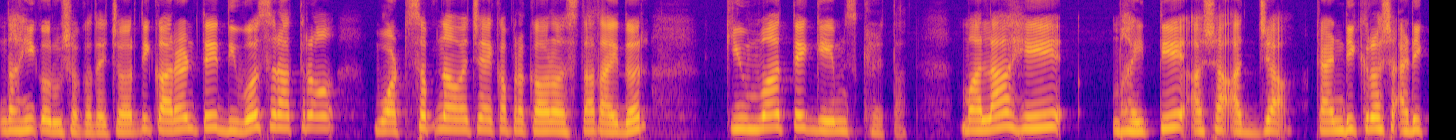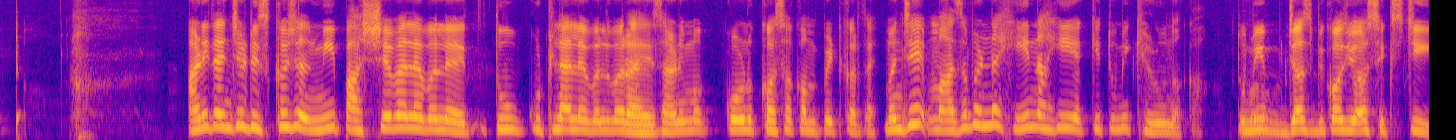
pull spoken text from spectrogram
नाही करू शकत याच्यावरती. कारण ते दिवस रात्र व्हॉट्सअप नावाच्या एका प्रकारावर असतात आयदर किंवा ते गेम्स खेळतात. मला हे माहिती आहे अशा आज्या कॅन्डी क्रश ॲडिक्ट आणि त्यांचे डिस्कशन मी पाचशेव्या लेवल आहे तू कुठल्या लेवलवर आहेस आणि मग कोण कसं कम्पीट करताय? म्हणजे माझं म्हणणं हे नाही आहे की तुम्ही खेळू नका. तुम्ही जस्ट बिकॉज युअर सिक्स्टी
